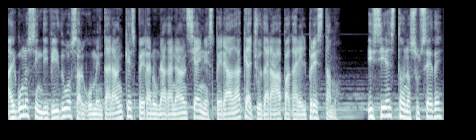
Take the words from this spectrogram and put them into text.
Algunos individuos argumentarán que esperan una ganancia inesperada que ayudará a pagar el préstamo. ¿Y si esto no sucede?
